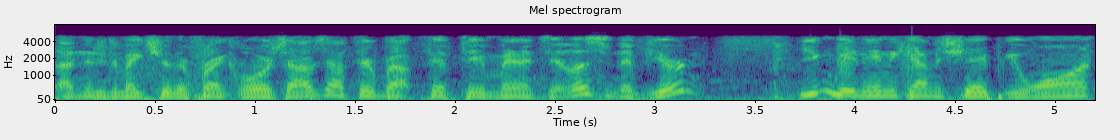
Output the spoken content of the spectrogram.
I I needed to make sure that Frank Lawrence. I was out there about 15 minutes. And listen, if you're, you can be in any kind of shape you want.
